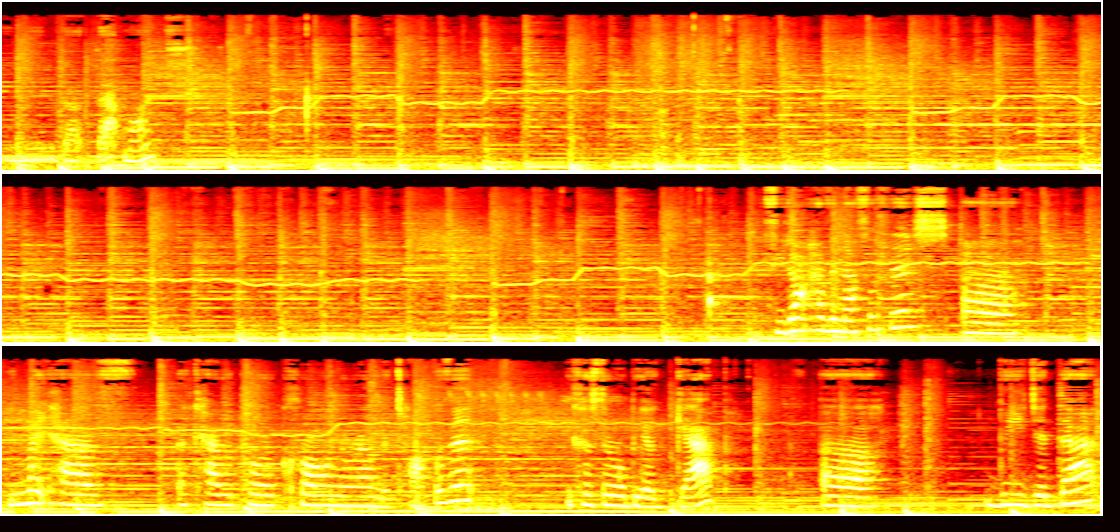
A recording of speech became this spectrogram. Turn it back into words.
Need about that much. If you don't have enough of this, uh, you might have a caterpillar crawling around the top of it because there will be a gap. Uh, we did that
